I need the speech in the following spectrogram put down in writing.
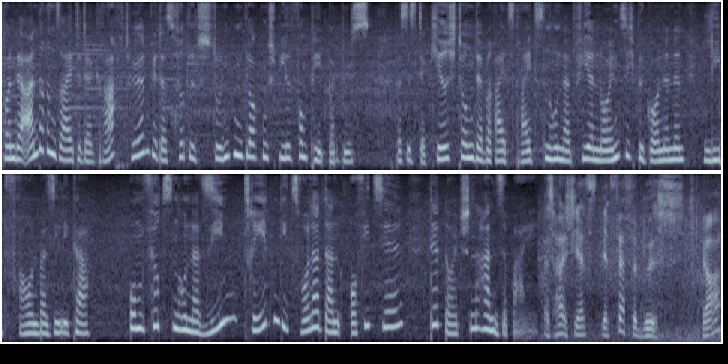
Von der anderen Seite der Gracht hören wir das Viertelstundenglockenspiel vom Peperbüs. Das ist der Kirchturm der bereits 1394 begonnenen Liebfrauenbasilika. Um 1407 treten die Zwoller dann offiziell der deutschen Hanse bei. Es heißt jetzt der Pfefferbüs ja,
